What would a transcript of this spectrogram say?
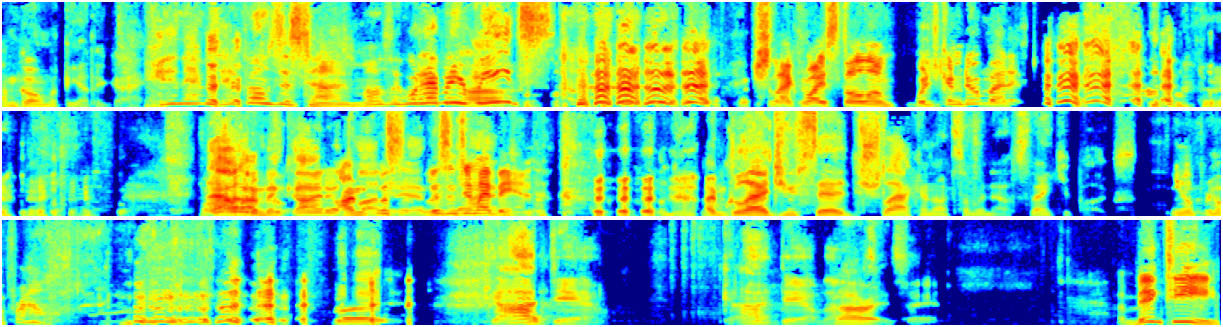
I'm going with the other guy. he didn't have his headphones this time. I was like, what happened to your Oh. beats? Shlak probably stole them. What you gonna do about it? That Well, would have been kind of I'm- funny. listen, have listen to my band. I'm glad you said Shlak and not someone else. Thank you, Pugs. You know, no problem. But goddamn. Goddamn, that All was right. insane. Big T,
